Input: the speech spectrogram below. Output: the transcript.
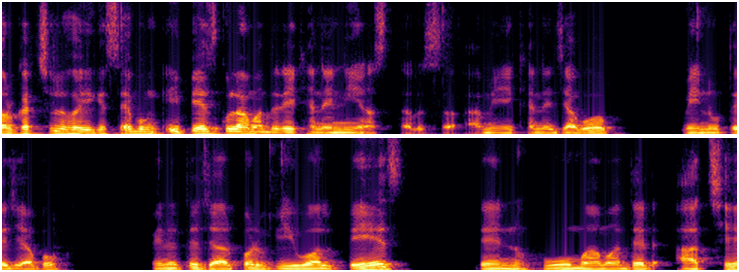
দরকার ছিল হয়ে গেছে এবং এই পেজগুলো আমাদের এখানে নিয়ে আসতে হবে। সো আমি এখানে যাব, মেনুতে যাব। মেনুতে যাওয়ার পর view all page then home আমাদের আছে,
